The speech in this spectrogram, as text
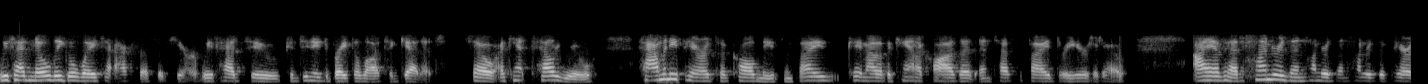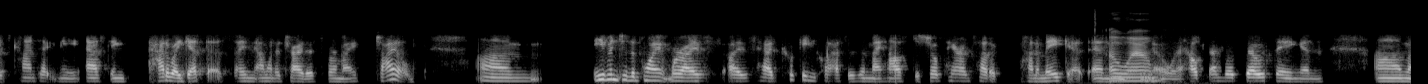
we've had no legal way to access it here. We've had to continue to break the law to get it. So I can't tell you how many parents have called me since I came out of the canna closet and testified three years ago? I have had hundreds and hundreds and hundreds of parents contact me asking, "How do I get this? I, I want to try this for my child." Um, even to the point where I've I've had cooking classes in my house to show parents how to how to make it and oh, wow. you know help them with dosing and um,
